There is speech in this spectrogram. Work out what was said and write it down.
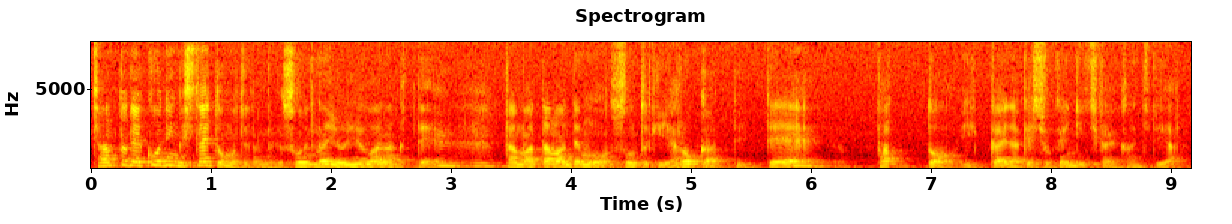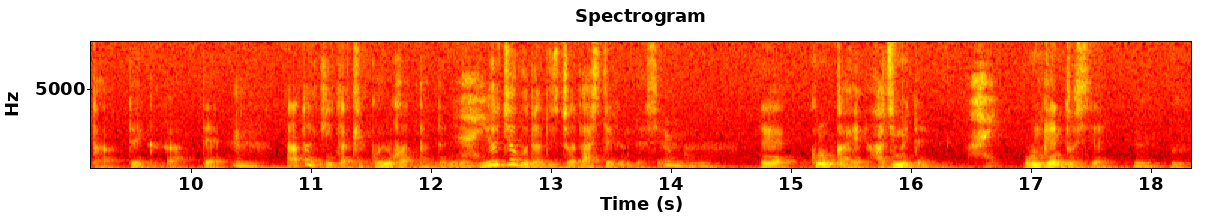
ちゃんとレコーディングしたいと思ってたんだけどそんな余裕はなくて、うんうん、たまたまでもその時やろうかって言って、うん、パッと1回だけ初見に近い感じでやったテイクがあって、うん、後で聞いたら結構良かったんでね、はい、YouTube では実は出してるんですよ、うんうん、で今回初めて音源として、はい、うん。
